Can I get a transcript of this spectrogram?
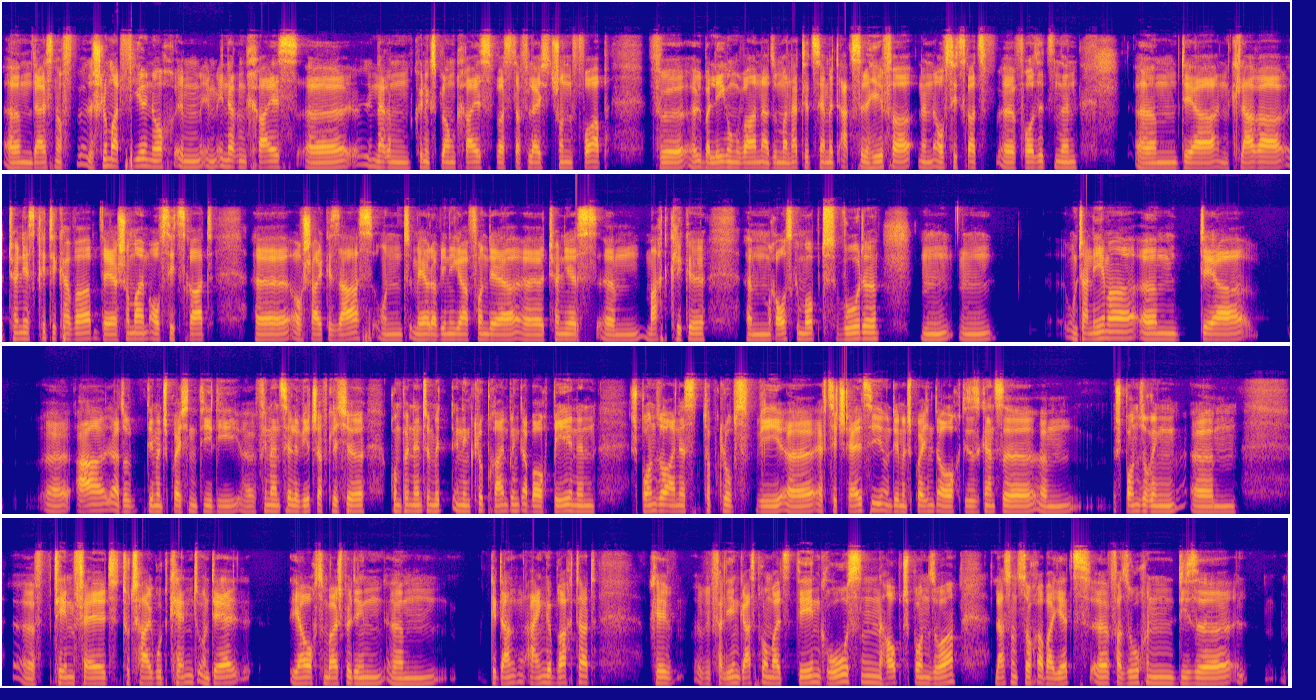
ähm, da ist noch, es schlummert viel noch im, im inneren Kreis, äh, inneren Königsblauen Kreis, was da vielleicht schon vorab für äh, Überlegungen waren. Also man hat jetzt ja mit Axel Hefer einen Aufsichtsratsvorsitzenden, äh, ähm, der ein klarer Tönnies-Kritiker war, der ja schon mal im Aufsichtsrat äh, auf Schalke saß und mehr oder weniger von der äh, Tönnies ähm, Machtklicke ähm, rausgemobbt wurde. Mm, mm, Unternehmer, ähm, der äh, A, also dementsprechend die, die äh, finanzielle, wirtschaftliche Komponente mit in den Club reinbringt, aber auch B, einen Sponsor eines Top-Clubs wie äh, FC Chelsea und dementsprechend auch dieses ganze ähm, Sponsoring ähm, äh, Themenfeld total gut kennt und der ja auch zum Beispiel den ähm, Gedanken eingebracht hat, okay, wir verlieren Gazprom als den großen Hauptsponsor. Lass uns doch aber jetzt äh, versuchen, diese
